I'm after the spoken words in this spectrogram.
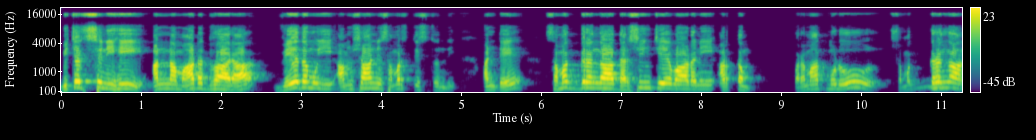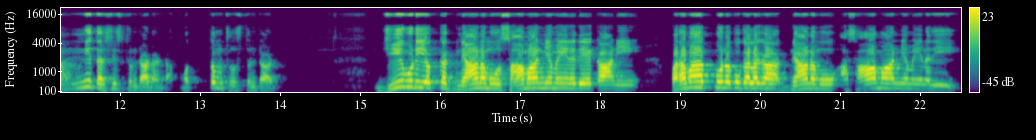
విచర్శనిహి అన్న మాట ద్వారా వేదము ఈ అంశాన్ని సమర్థిస్తుంది. అంటే సమగ్రంగా దర్శించేవాడని అర్థం. పరమాత్ముడు సమగ్రంగా అన్నీ దర్శిస్తుంటాడంట. మొత్తం చూస్తుంటాడు. జీవుడి యొక్క జ్ఞానము సామాన్యమైనదే కానీ పరమాత్మునకు గలగ జ్ఞానము అసామాన్యమైనది.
